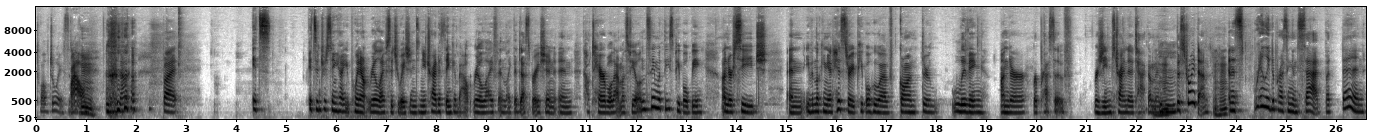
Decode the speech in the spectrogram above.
12 joys. Wow. I'm but it's it's interesting how you point out real life situations and you try to think about real life and like the desperation and how terrible that must feel. And the same with these people being under siege and even looking at history, people who have gone through living under repressive regimes trying to attack them and mm-hmm. destroy them. Mm-hmm. And it's really depressing and sad. But then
